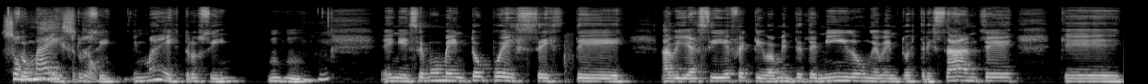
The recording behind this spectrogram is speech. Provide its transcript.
Son, maestros, sí. Maestros, sí. En ese momento, pues, este, había sí efectivamente tenido un evento estresante, que,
